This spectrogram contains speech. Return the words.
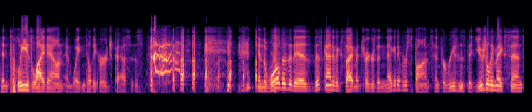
then please lie down and wait until the urge passes. In the world as it is, this kind of excitement triggers a negative response, and for reasons that usually make sense,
